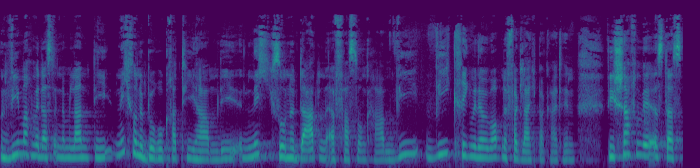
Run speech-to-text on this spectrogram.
Und wie machen wir das in einem Land, die nicht so eine Bürokratie haben, die nicht so eine Datenerfassung haben? Wie, wie kriegen wir da überhaupt eine Vergleichbarkeit hin? Wie schaffen wir es, dass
